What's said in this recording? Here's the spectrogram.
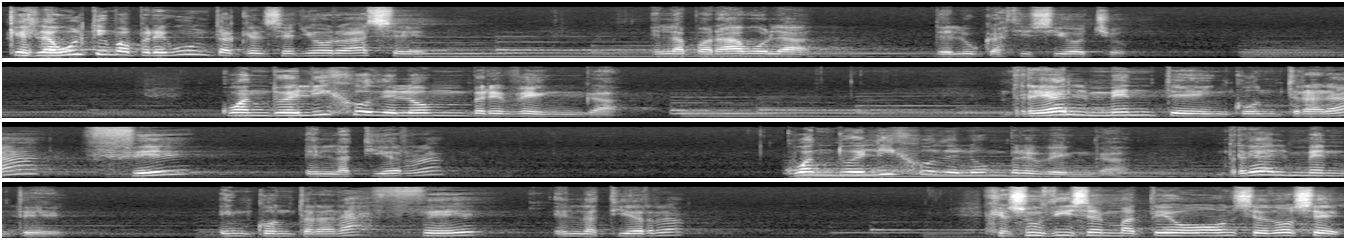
Que es la última pregunta que el Señor hace en la parábola de Lucas 18 cuando el Hijo del Hombre venga, ¿realmente encontrará fe en la tierra? Cuando el Hijo del Hombre venga, ¿realmente encontrará fe en la tierra? Jesús dice en Mateo 11, 12,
